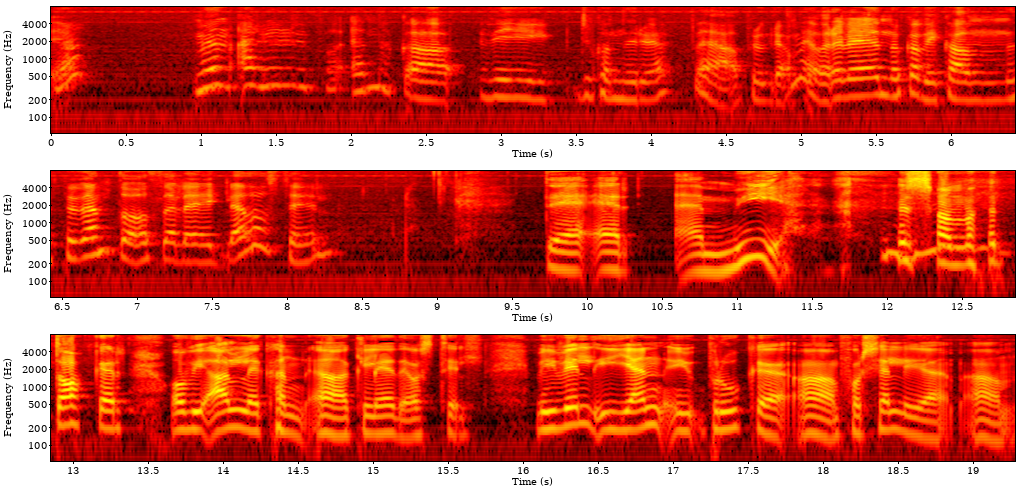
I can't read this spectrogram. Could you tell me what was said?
ja. Men jeg lurer på, er det noe vi, du kan røpe av programmet i år? Eller er det noe vi kan forvente oss eller glede oss til? Det er eh, mye som dere og vi alle kan uh, glede oss til. Vi vil igjen bruke uh, forskjellige, um,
